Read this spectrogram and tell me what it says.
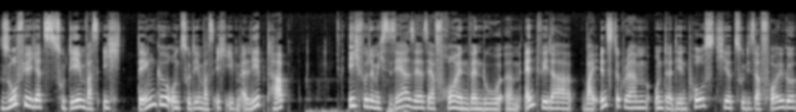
So viel jetzt zu dem, was ich denke und zu dem, was ich eben erlebt habe. Ich würde mich sehr, sehr, sehr freuen, wenn du ähm, entweder bei Instagram unter den Post hier zu dieser Folge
